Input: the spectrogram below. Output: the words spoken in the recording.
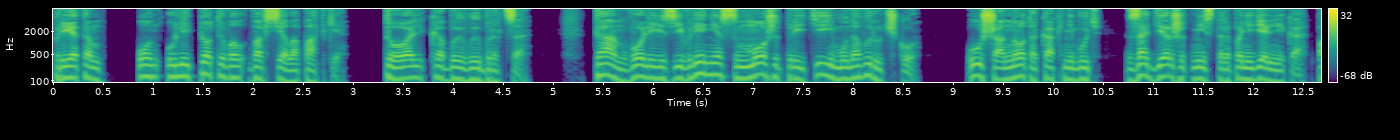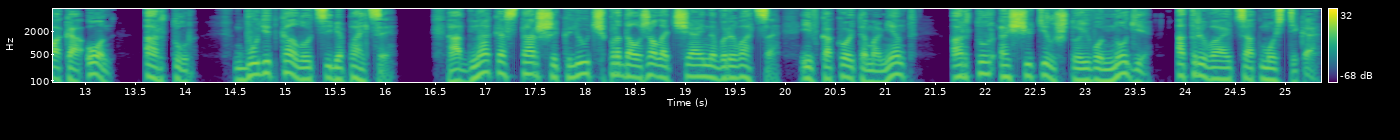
При этом он улепетывал во все лопатки. Только бы выбраться. Там волеизъявление сможет прийти ему на выручку. Уж оно-то как-нибудь задержит мистера Понедельника, пока он, Артур, будет колоть себе пальцы. Однако старший ключ продолжал отчаянно вырываться, и в какой-то момент Артур ощутил, что его ноги отрываются от мостика.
